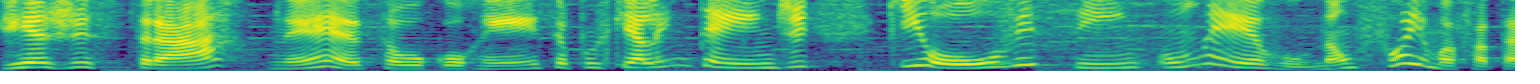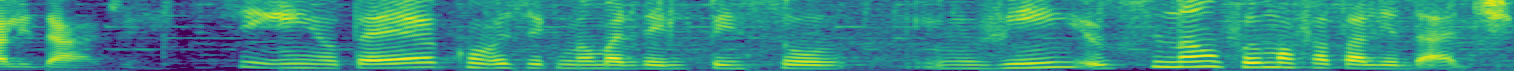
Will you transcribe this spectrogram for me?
registrar né, essa ocorrência, porque ela entende que houve sim um erro, não foi uma fatalidade. Sim, eu até conversei com meu marido, ele pensou em vir. Eu disse, não, foi uma fatalidade.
